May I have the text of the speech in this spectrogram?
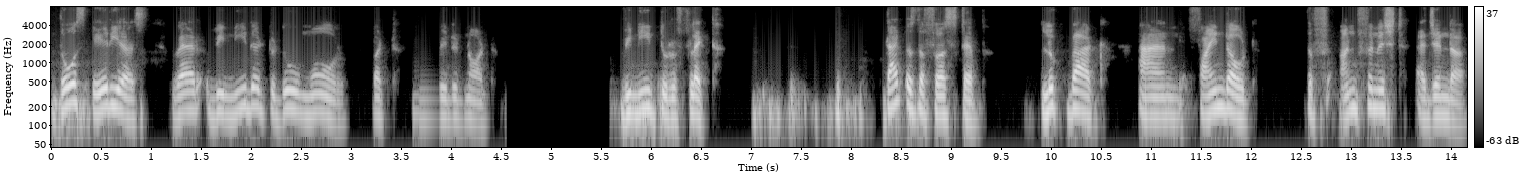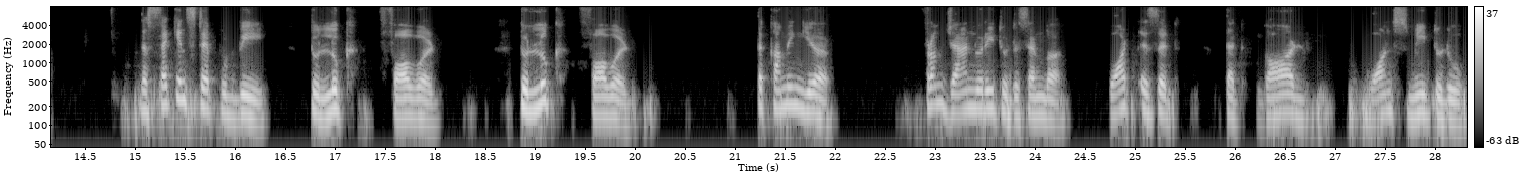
those areas where we needed to do more but we did not. We need to reflect. That is the first step. Look back and find out the unfinished agenda. The second step would be to look forward. To look forward. The coming year from January to December, what is it that God wants me to do?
